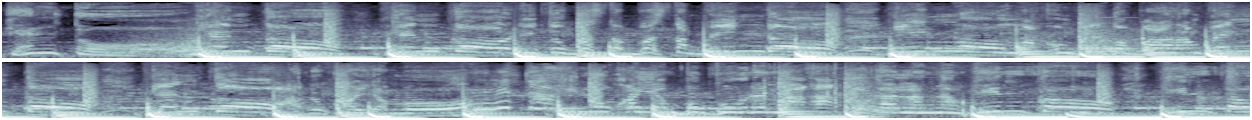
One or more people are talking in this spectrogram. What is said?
Gento. Gento, gento, dito basta-basta bindo Need mo, makumpleto parang bento Gento, ano kaya mo? Hinukay ang bubunan makakita lang ng ginto. Ginto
